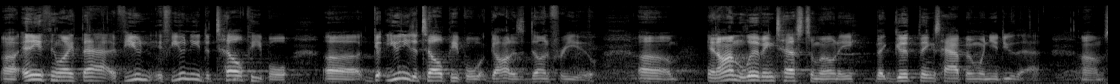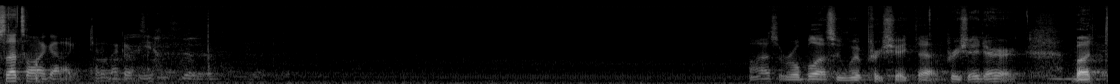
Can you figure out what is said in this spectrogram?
uh, anything like that, if you if you need to tell people, uh, you need to tell people what God has done for you. Um, and I'm living testimony that good things happen when you do that. Um, so that's all I got. I turn it back over to you. Well, that's a real blessing. We appreciate that. Appreciate Eric, but.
